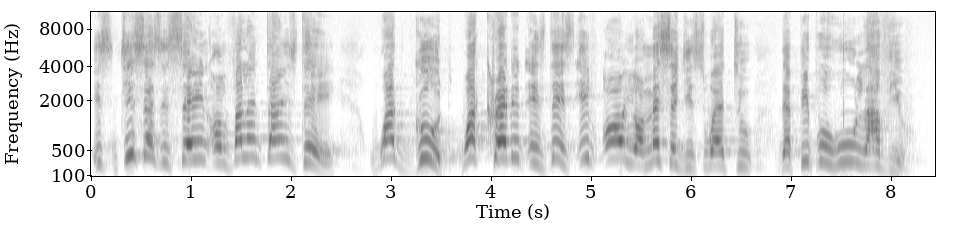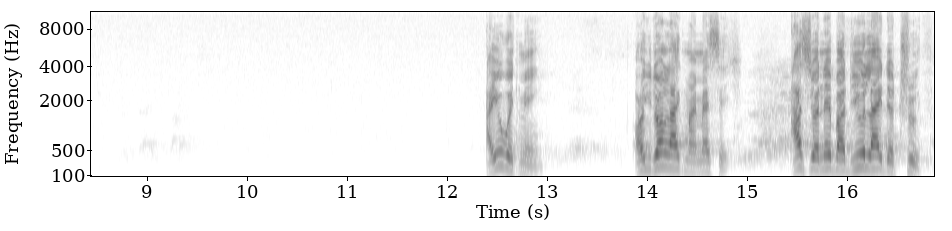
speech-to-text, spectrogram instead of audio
It's, Jesus is saying on Valentine's Day, what good, what credit is this if all your messages were to the people who love you? Are you with me? Or you don't like my message? Ask your neighbor, do you like the truth?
